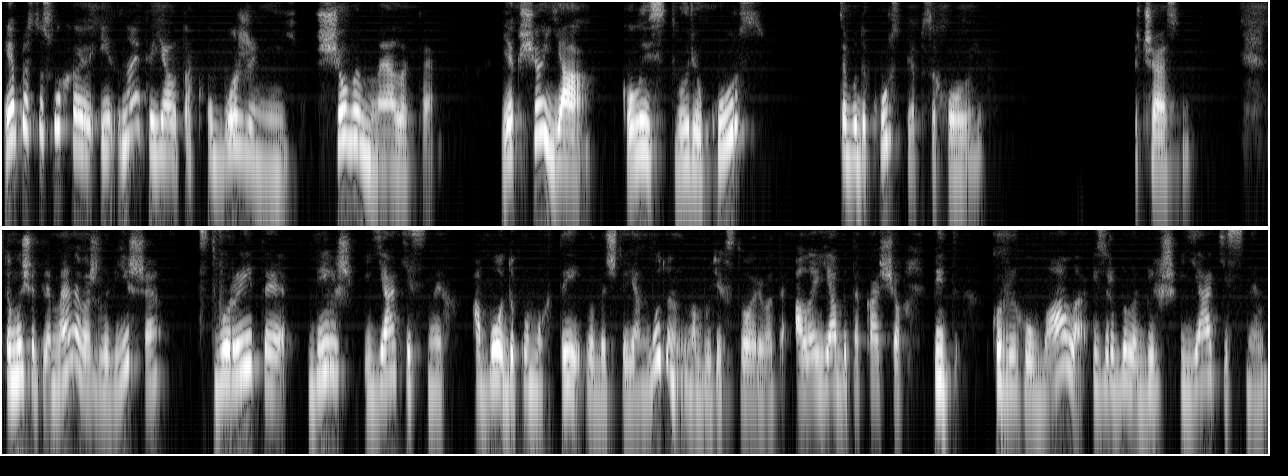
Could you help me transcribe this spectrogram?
Я просто слухаю, і знаєте, я отак, о Боже мій, що ви мелите? Якщо я колись створю курс, це буде курс для психологів. Чесно. Тому що для мене важливіше створити більш якісних або допомогти, вибачте, я не буду, мабуть, їх створювати, але я би така, що підкоригувала і зробила більш якісним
